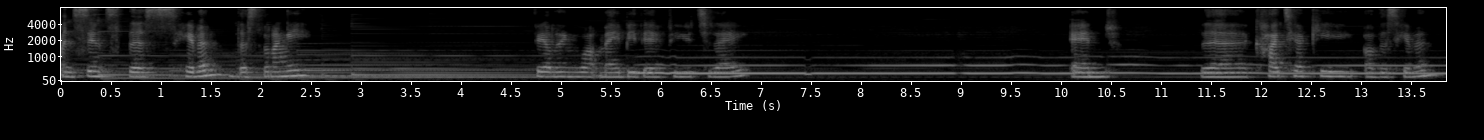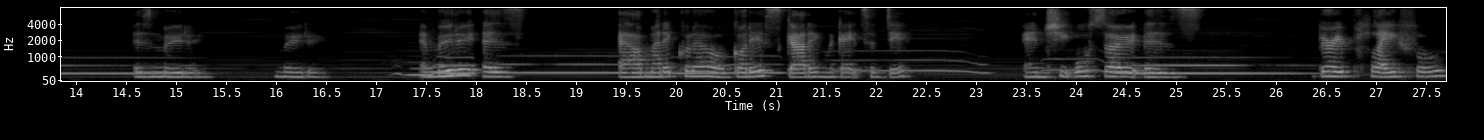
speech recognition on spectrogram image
and sense this heaven, this rangi, feeling what may be there for you today. And the kaitiaki of this heaven is Miru. Miru. And Miru is our marekura or goddess guarding the gates of death. And she also is very playful.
